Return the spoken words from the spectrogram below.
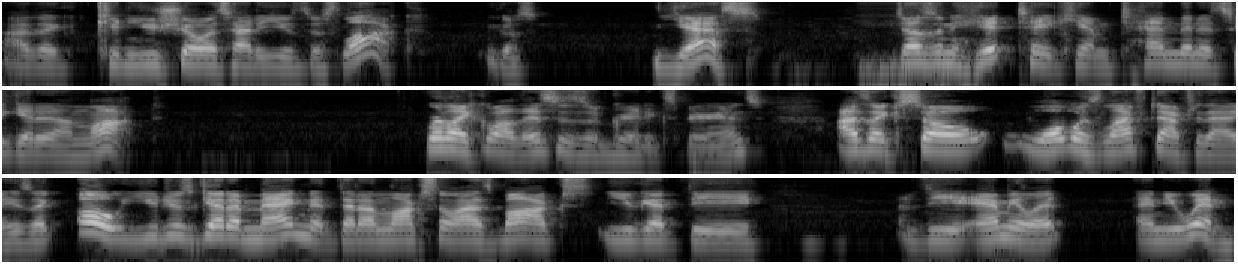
I like, Can you show us how to use this lock? He goes, Yes. Doesn't hit take him 10 minutes to get it unlocked. We're like, Well, this is a great experience. I was like, So what was left after that? He's like, Oh, you just get a magnet that unlocks the last box. You get the the amulet and you win.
